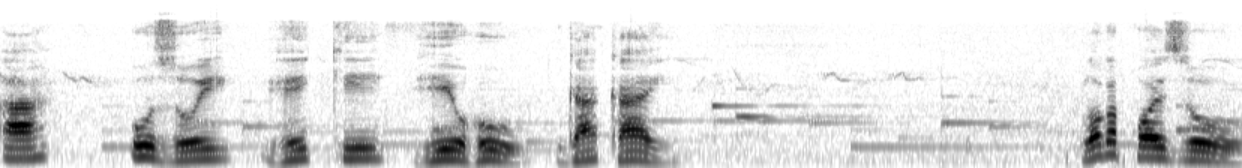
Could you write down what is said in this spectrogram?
a Uzui Reiki Ryu Gakai. Logo após o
